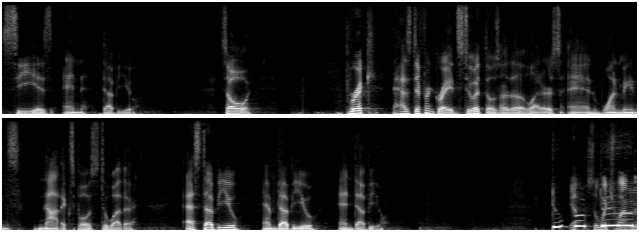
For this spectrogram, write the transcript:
C is NW. So brick has different grades to it. Those are the letters, and one means not exposed to weather. SW, MW, NW. Yep. So which one?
